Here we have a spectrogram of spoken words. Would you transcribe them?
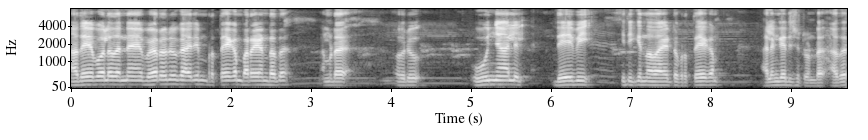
അതേപോലെ തന്നെ വേറൊരു കാര്യം പ്രത്യേകം പറയേണ്ടത് നമ്മുടെ ഒരു ഊഞ്ഞാലിൽ ദേവി ഇരിക്കുന്നതായിട്ട് പ്രത്യേകം അലങ്കരിച്ചിട്ടുണ്ട്. അത്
